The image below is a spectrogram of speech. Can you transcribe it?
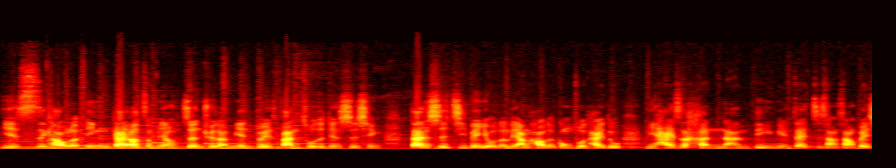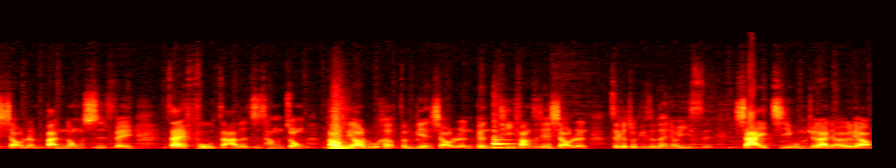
也思考了应该要怎么样正确的面对犯错这件事情，但是即便有了良好的工作态度，你还是很难避免在职场上被小人搬弄是非。在复杂的职场中，到底要如何分辨小人跟提防这些小人？这个主题是不是很有意思？下一集我们就来聊一聊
